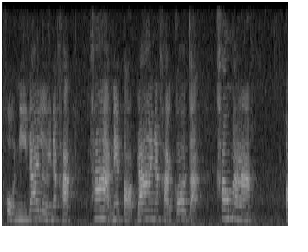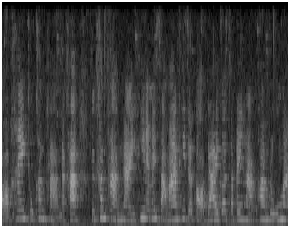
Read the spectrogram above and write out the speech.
โพสนี้ได้เลยนะคะ ถ้าเนี่ยตอบได้นะคะก็จะเข้ามา ตอบให้ทุกคำถามนะคะ หรือคำถามไหนที่เนี่ยไม่สามารถที่จะตอบได้ก็จะไปหาความรู้มา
